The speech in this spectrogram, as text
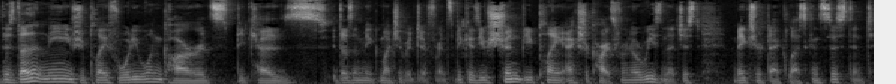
This doesn't mean you should play 41 cards because it doesn't make much of a difference, because you shouldn't be playing extra cards for no reason. That just makes your deck less consistent.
